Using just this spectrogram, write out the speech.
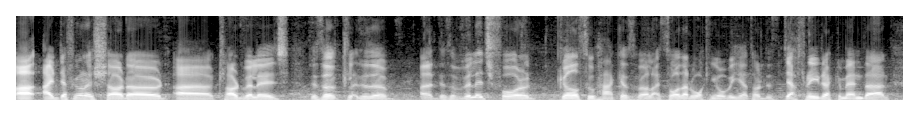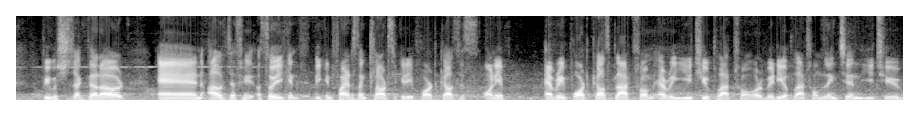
Uh, I definitely want to shout out uh, Cloud Village. There's a there's a uh, there's a village for girls who hack as well. I saw that walking over here. I thought this definitely recommend that. People should check that out. And I'll definitely so you can you can find us on Cloud Security Podcast. It's on your, every podcast platform, every YouTube platform or video platform, LinkedIn, YouTube.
